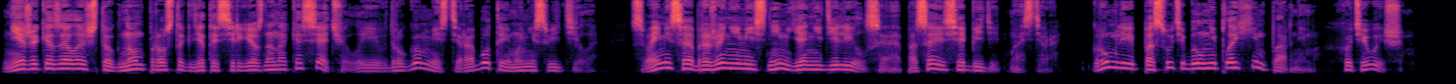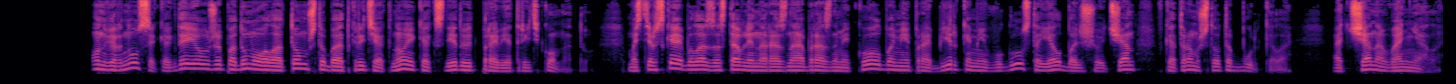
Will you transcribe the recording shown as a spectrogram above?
Мне же казалось, что гном просто где-то серьезно накосячил, и в другом месте работа ему не светила. Своими соображениями с ним я не делился, опасаясь обидеть мастера. Грумли, по сути, был неплохим парнем, хоть и высшим. Он вернулся, когда я уже подумывал о том, чтобы открыть окно и как следует проветрить комнату. Мастерская была заставлена разнообразными колбами, пробирками, в углу стоял большой чан, в котором что-то булькало. От чана воняло.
